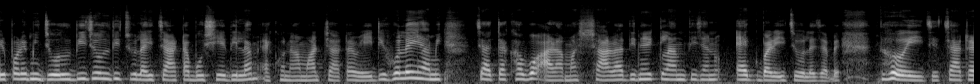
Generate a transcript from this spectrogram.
এরপরে আমি জলদি জলদি চুলায় চাটা বসিয়ে দিলাম। এখন আমার চাটা রেডি হলেই আমি চাটা খাব। আর আমার সারা দিনের ক্লান্তি যেন একবারেই চলে যাবে। তো এই যে চাটা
